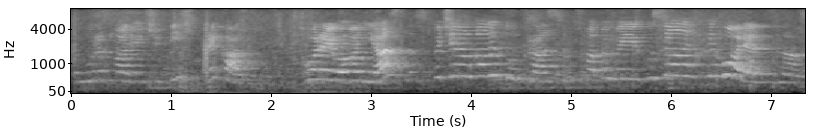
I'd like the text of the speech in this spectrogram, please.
Тому розпалюючи піч, приказує. Гори вогонь ясно, спечемо калиту красу, аби ми її кусали і горя не знали.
